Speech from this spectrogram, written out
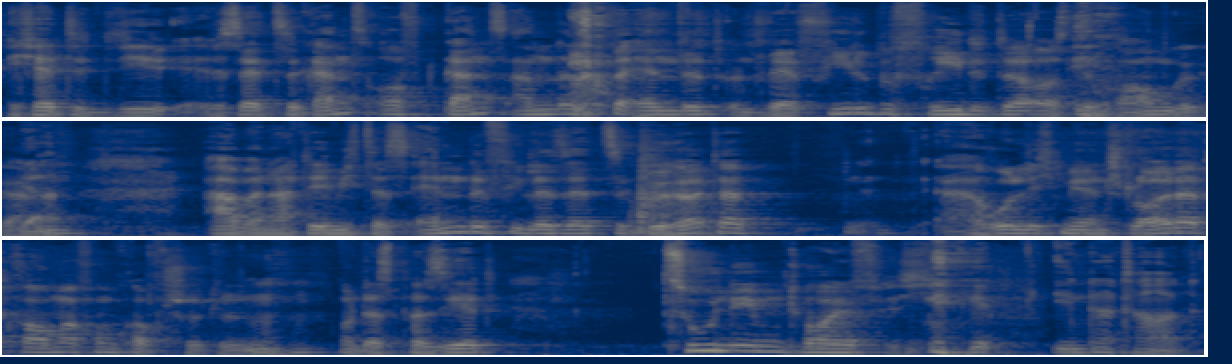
Ich hätte die Sätze ganz oft ganz anders beendet und wäre viel befriedeter aus dem Raum gegangen. Ja. Aber nachdem ich das Ende vieler Sätze gehört habe, erhole ich mir ein Schleudertrauma vom Kopfschütteln. Mhm. Und das passiert zunehmend häufig. In der Tat.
